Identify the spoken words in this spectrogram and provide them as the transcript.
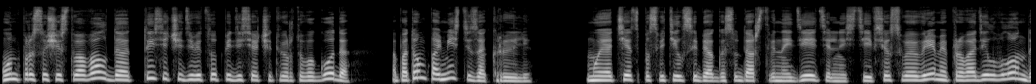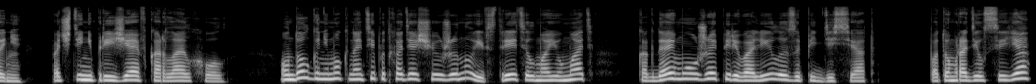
он просуществовал до 1954 года, а потом поместье закрыли. Мой отец посвятил себя государственной деятельности и все свое время проводил в Лондоне, почти не приезжая в Карлайл-холл. Он долго не мог найти подходящую жену и встретил мою мать, когда ему уже перевалило за 50. Потом родился я,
